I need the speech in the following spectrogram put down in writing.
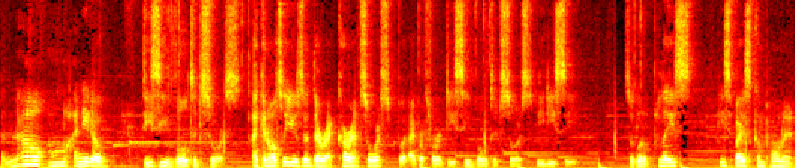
And now mm, I need a DC voltage source. I can also use a direct current source, but I prefer DC voltage source, VDC. So go to place, PSpice component,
